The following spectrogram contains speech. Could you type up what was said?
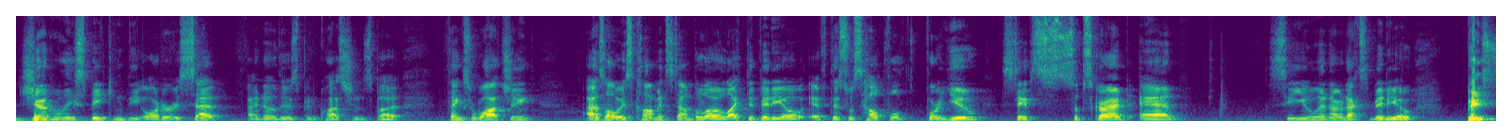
generally speaking the order is set. I know there's been questions, but thanks for watching. As always, comments down below, like the video if this was helpful for you. Stay subscribed, and see you in our next video. Peace!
